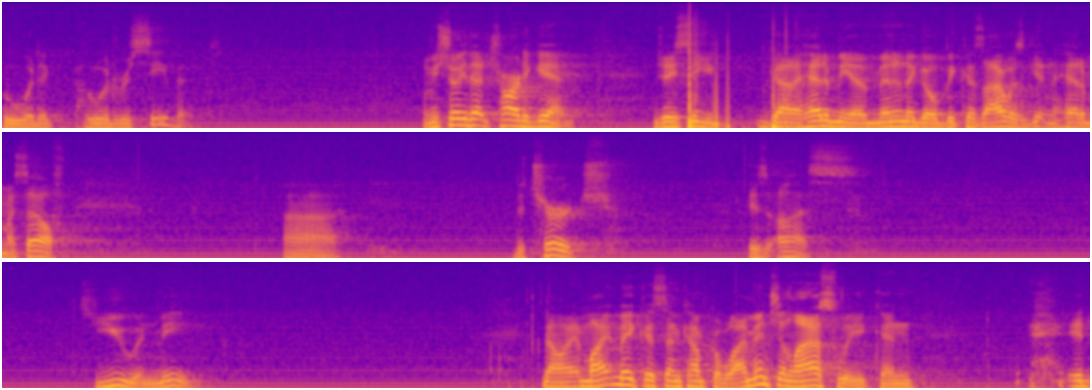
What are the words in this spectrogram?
who would, who would receive it. Let me show you that chart again. JC got ahead of me a minute ago because I was getting ahead of myself. Uh, the church is us. It's you and me. Now, it might make us uncomfortable. I mentioned last week, and it,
